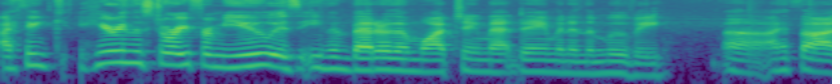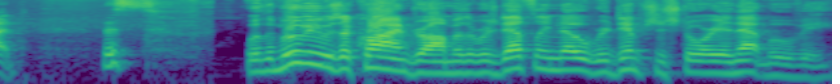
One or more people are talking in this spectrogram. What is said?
I think, hearing the story from you is even better than watching Matt Damon in the movie. Uh, I thought this. Well, the movie was a crime drama. There was definitely no redemption story in that movie.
